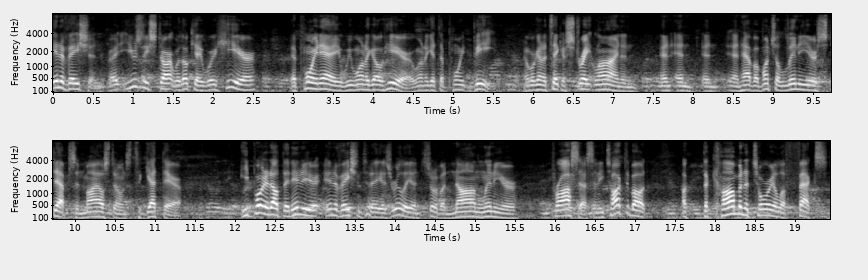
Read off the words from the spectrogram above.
innovation, right? You usually start with, okay, we're here at point A, we want to go here, we want to get to point B, and we're going to take a straight line and, and, and, and, and have a bunch of linear steps and milestones to get there. He pointed out that innovation today is really a sort of a non-linear process, and he talked about a, the combinatorial effects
